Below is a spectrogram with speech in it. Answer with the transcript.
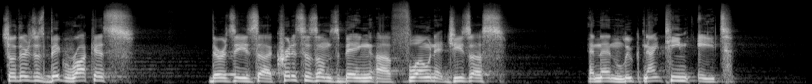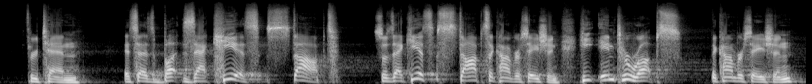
So there's this big ruckus. There's these uh, criticisms being uh, flown at Jesus. And then Luke 19, 8 through 10 it says, But Zacchaeus stopped. So Zacchaeus stops the conversation. He interrupts the conversation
